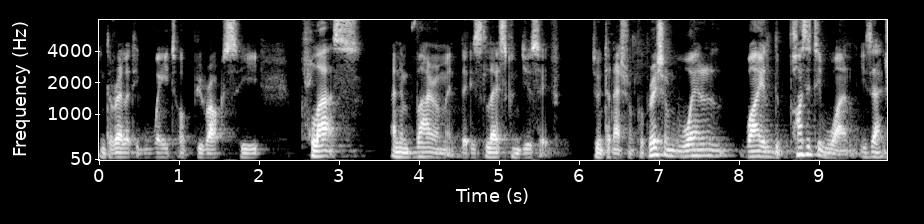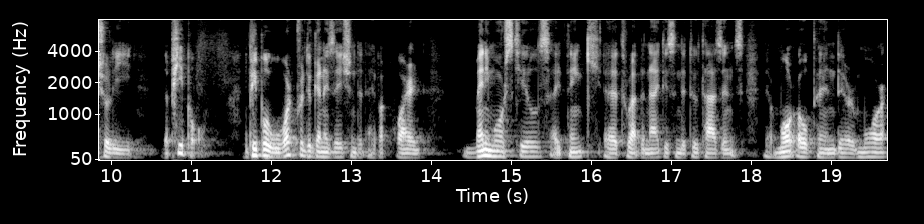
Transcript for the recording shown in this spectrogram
in the relative weight of bureaucracy plus an environment that is less conducive to international cooperation, while, while the positive one is actually the people. The people who work for the organization that have acquired many more skills, I think, uh, throughout the 90s and the 2000s. They're more open, they're more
